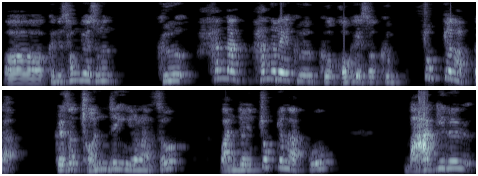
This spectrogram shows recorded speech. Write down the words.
어, 근데 성경에서는 그 하나, 하늘의 그, 그, 거기에서 그 쫓겨났다. 그래서 전쟁이 일어나서 완전히 쫓겨났고, 마귀를,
